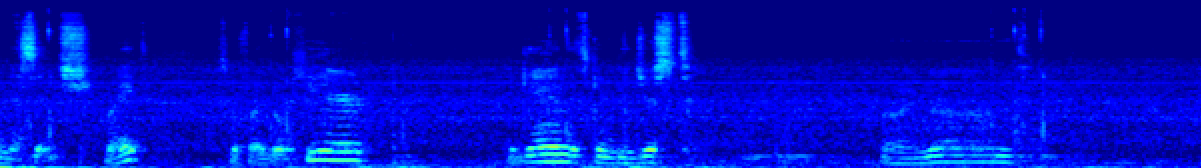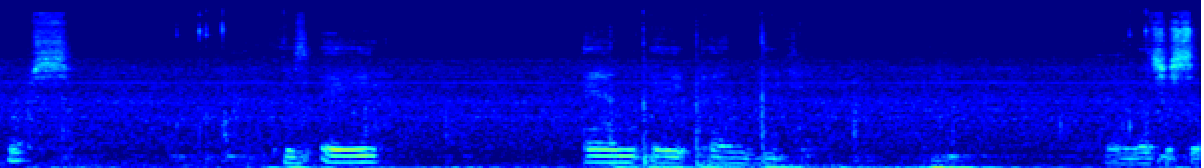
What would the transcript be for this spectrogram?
a message, right? So if I go here, again, it's going to be just Armand. Oops. Is A N A N D. And let's just say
